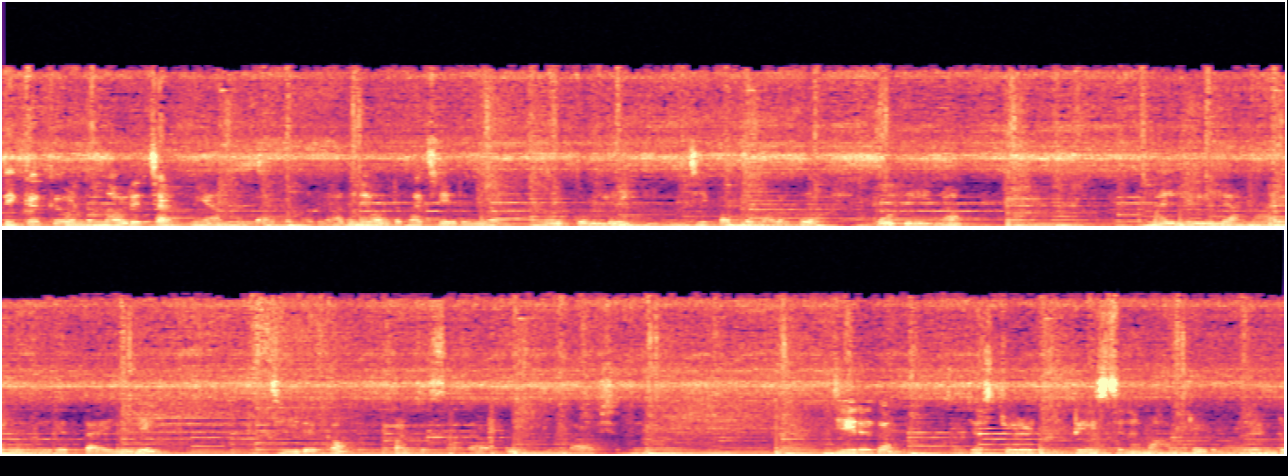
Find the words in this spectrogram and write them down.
ടിക്കൊക്കെ ഉണ്ടുന്ന ഒരു ചട്നിയാണ് ഉണ്ടാക്കുന്നത്. അതിനെ ഉണ്ടുന്ന ചേരുവകൾ വെളുത്തുള്ളി ഇഞ്ചി പച്ചമുളക് പുതിന മല്ലിയില നാരങ്ങനീര് തൈര് ജീരകം പഞ്ചസാര ഉപ്പ് ആവശ്യത്തിന്. ജീരകം ജസ്റ്റ് ഒരു ടേസ്റ്റിന് മാത്രം ഇടുന്നത് രണ്ട്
